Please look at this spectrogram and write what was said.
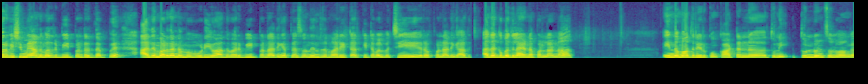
ஒரு விஷயமே அந்த மாதிரி பீட் பண்ணுறது தப்பு. அதே மாதிரி தான் நம்ம முடியும். அந்த மாதிரி பீட் பண்ணாதீங்க. ப்ளஸ் வந்து இந்த மாதிரி டர்க்கி டவல் வச்சு ரஃப் பண்ணாதீங்க. அது அதுக்கு பதிலாக என்ன பண்ணலான்னா இந்த மாதிரி இருக்கும். காட்டன் துணி. துண்டுன்னு சொல்லுவாங்க.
